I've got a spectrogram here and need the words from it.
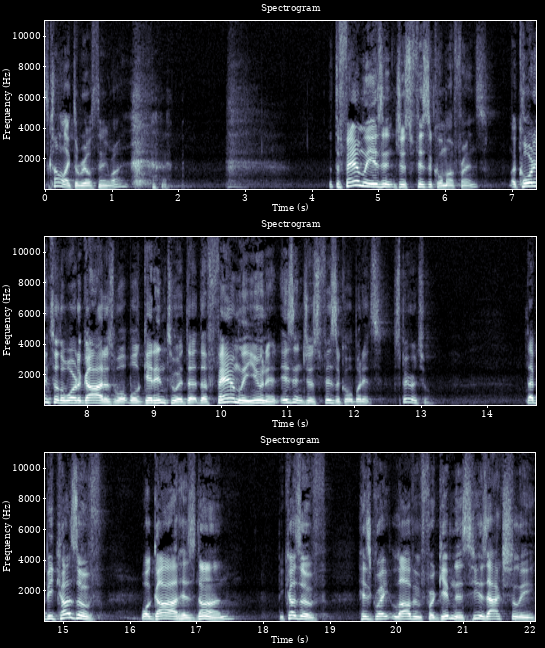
it's kind of like the real thing, right? but the family isn't just physical, my friends. According to the Word of God, as we'll, we'll get into it, the, the family unit isn't just physical, but it's spiritual. That because of what God has done, because of his great love and forgiveness, he has actually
